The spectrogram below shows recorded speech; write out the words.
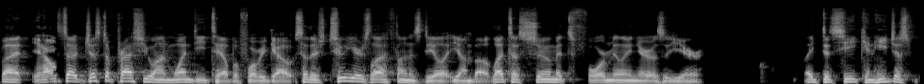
But you know, so just to press you on one detail before we go. So there's two years left on his deal at Jumbo. Let's assume it's four million euros a year. Like, does he can he just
